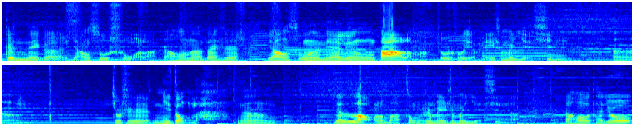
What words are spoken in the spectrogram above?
跟那个杨素说了。然后呢，但是杨素呢年龄大了嘛，就是说也没什么野心，嗯，就是你懂的，嗯，人老了嘛，总是没什么野心的。然后他就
